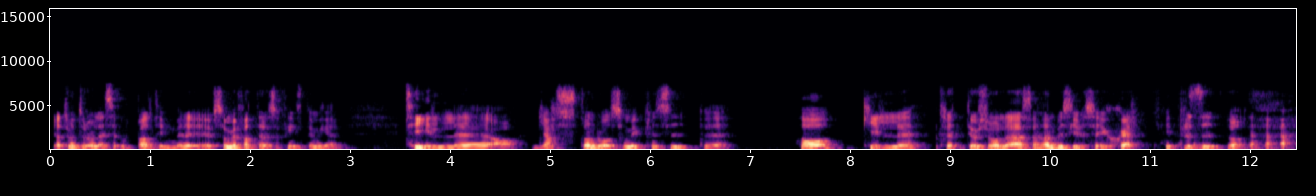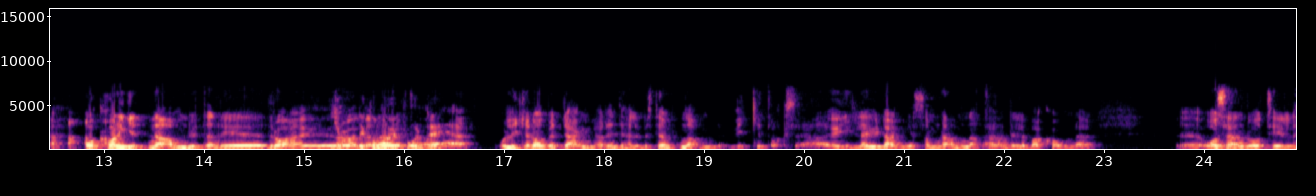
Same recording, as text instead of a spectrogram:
Jag tror inte de läser upp allting men eh, som jag fattar det så finns det mer. Till eh, ja, Gaston då som i princip eh, ja, kille, 30-årsåldern, alltså han beskriver sig själv i princip då. Och har inget namn utan det drar han ju Ja, det kom man ju på ja. där! Och likadant med Dagny hade inte heller bestämt namn Vilket också, ja, jag gillar ju Dagny som namn att Ja. det bara kom där Eh, Och sen då till,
